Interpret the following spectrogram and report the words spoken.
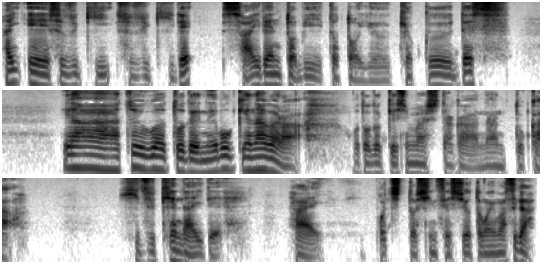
はい、えー、鈴木鈴木でサイレントビートという曲です。いやー、ということで寝ぼけながらお届けしましたが、なんとか日付内で、はい、ポチッと申請しようと思いますが、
